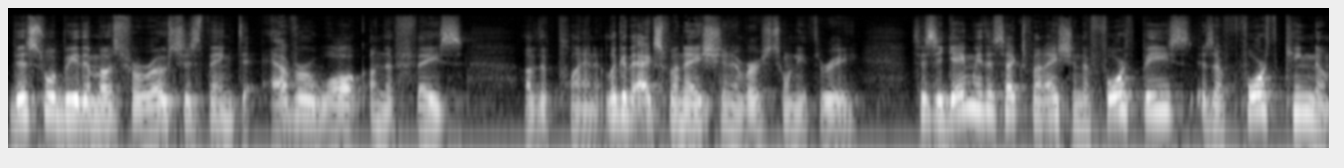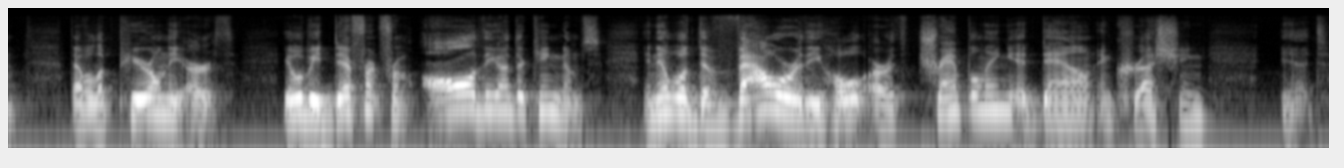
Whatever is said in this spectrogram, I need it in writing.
this will be the most ferocious thing to ever walk on the face of the planet. Look at the explanation in verse 23. It says, He gave me this explanation. The fourth beast is a fourth kingdom that will appear on the earth. It will be different from all the other kingdoms, and it will devour the whole earth, trampling it down and crushing it.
